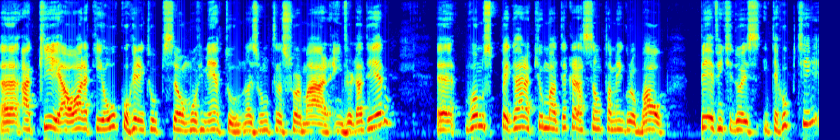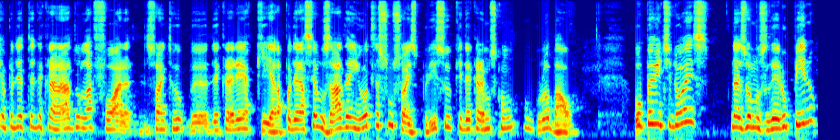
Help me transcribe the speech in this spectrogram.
Uh, aqui, a hora que ocorrer a interrupção, movimento, nós vamos transformar em verdadeiro. Uh, vamos pegar aqui uma declaração também global P22 interrupt, eu poderia ter declarado lá fora, só eh, declarei aqui. Ela poderá ser usada em outras funções, por isso que declaramos com o global. O P22, nós vamos ler o pino.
